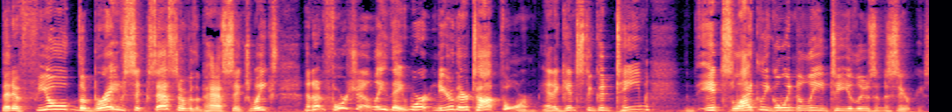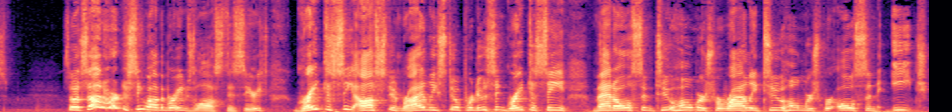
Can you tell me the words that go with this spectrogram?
that have fueled the Braves' success over the past six weeks, and unfortunately, they weren't near their top form. And against a good team, it's likely going to lead to you losing the series. So it's not hard to see why the Braves lost this series. Great to see Austin Riley still producing. Great to see Matt Olson, two homers for Riley, two homers for Olson each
